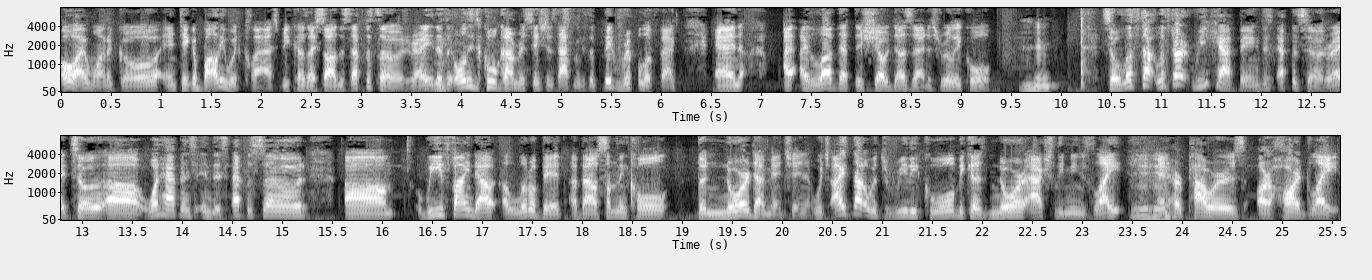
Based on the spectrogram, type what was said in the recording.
oh I want to go and take a Bollywood class because I saw this episode right. There's all these cool conversations happening. It's a big ripple effect, and I, I love that this show does that. It's really cool. So let's start. Let's start recapping this episode, right? So, uh, what happens in this episode? Um, we find out a little bit about something called the Noor dimension, which I thought was really cool because Noor actually means light, Mhm. and her powers are hard light,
